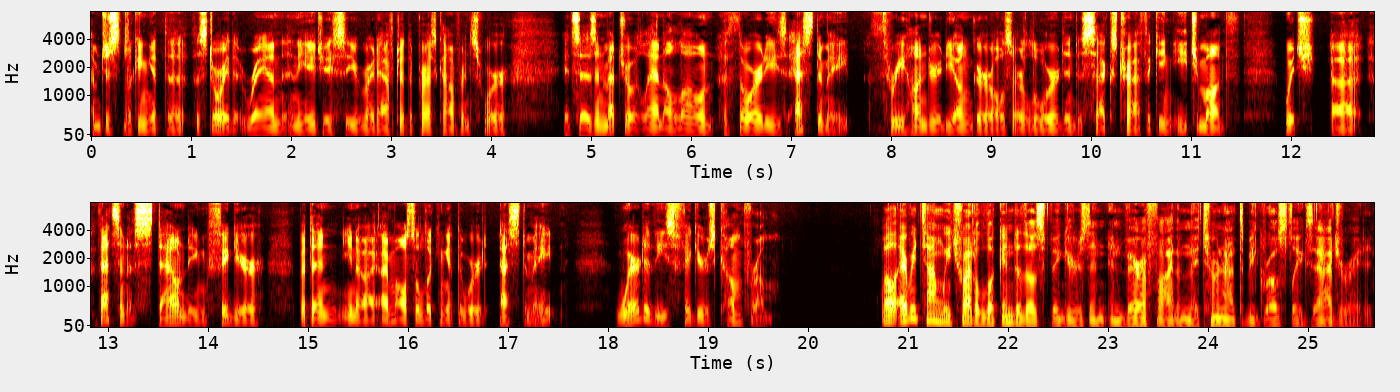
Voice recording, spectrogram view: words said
I'm just looking at the, the story that ran in the AJC right after the press conference where it says in metro Atlanta alone, authorities estimate 300 young girls are lured into sex trafficking each month, which uh, that's an astounding figure. But then, you know, I, I'm also looking at the word estimate. Where do these figures come from? Well, every time we try to look into those figures and, and verify them, they turn out to be grossly exaggerated.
